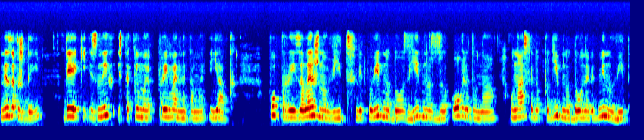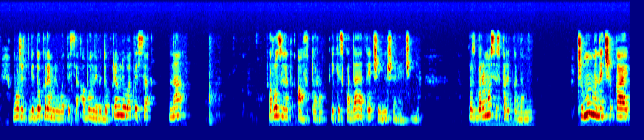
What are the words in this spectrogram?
не завжди. Деякі із них із такими прийменниками, як попри, залежно від, відповідно до, згідно з огляду на, унаслідок, подібно до, на відміну від, можуть відокремлюватися або не відокремлюватися на розгляд автора, який складає те чи інше речення. Розберемося з прикладами. Чому мене чекають,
